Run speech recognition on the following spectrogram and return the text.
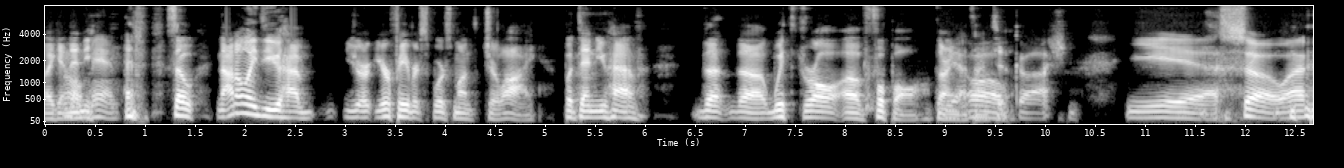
like and Oh, then you, man. and so not only do you have your your favorite sports month, July, but then you have the the withdrawal of football during Yeah, that time oh, too. Oh gosh. Yeah, so uh,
